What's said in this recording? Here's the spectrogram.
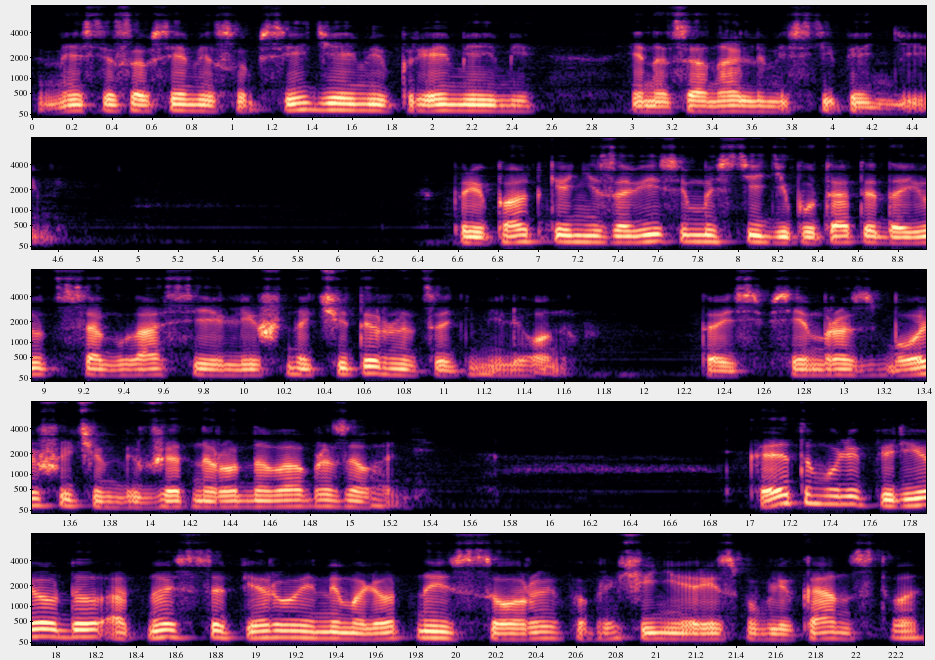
вместе со всеми субсидиями, премиями и национальными стипендиями. В припадке независимости депутаты дают согласие лишь на 14 миллионов, то есть в 7 раз больше, чем бюджет народного образования. К этому ли периоду относятся первые мимолетные ссоры по причине республиканства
